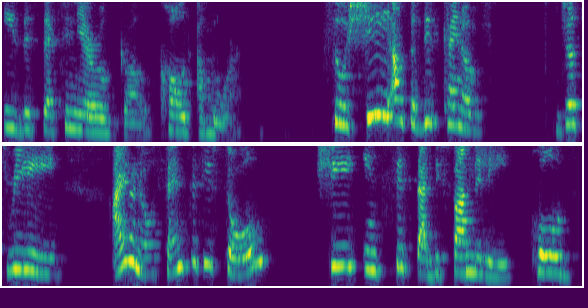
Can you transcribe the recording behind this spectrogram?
is the 13 year old girl called amor. So she out of this kind of just really i don't know sensitive soul she insists that the family holds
